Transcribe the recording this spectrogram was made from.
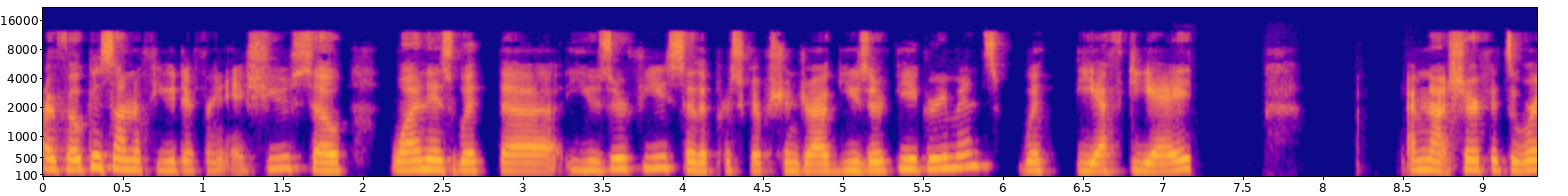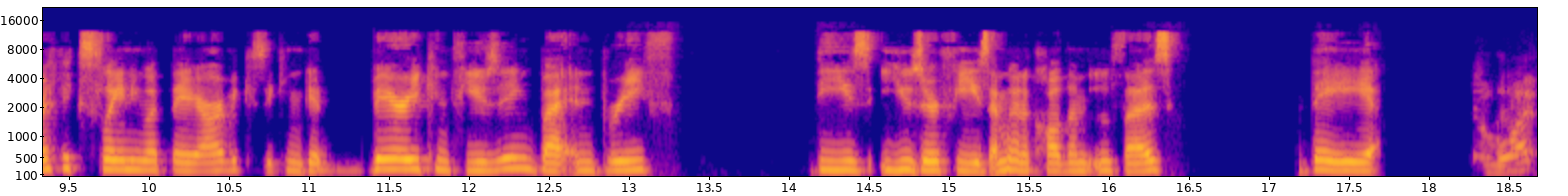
are focused on a few different issues. So one is with the user fees, so the prescription drug user fee agreements with the FDA. I'm not sure if it's worth explaining what they are because it can get very confusing, but in brief, these user fees, I'm going to call them UFAs. They what?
